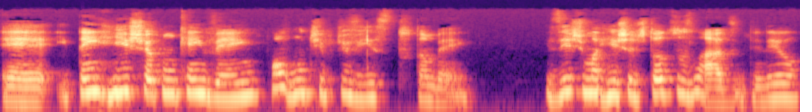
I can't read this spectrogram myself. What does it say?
é, e tem rixa com quem vem com algum tipo de visto também. Existe uma rixa de todos os lados, entendeu?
